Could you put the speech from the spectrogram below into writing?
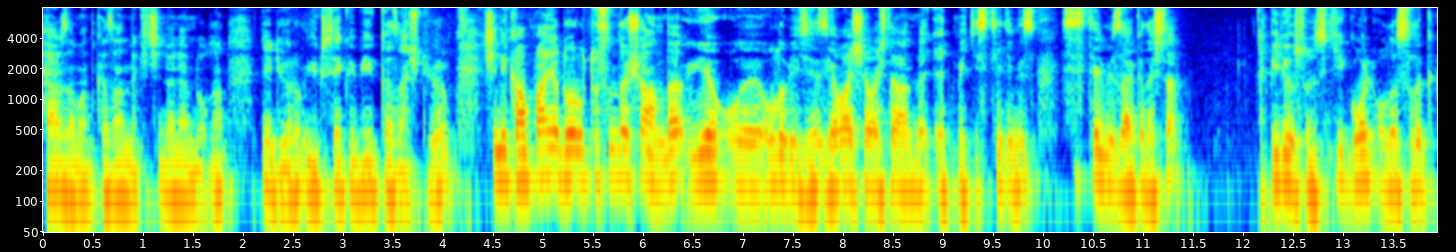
her zaman kazanmak için önemli olan ne diyorum? Yüksek ve büyük kazanç diyorum. Şimdi kampanya doğrultusunda şu anda üye e, olabileceğiniz, yavaş yavaş devam etmek istediğiniz sistemimiz arkadaşlar. Biliyorsunuz ki gol olasılık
